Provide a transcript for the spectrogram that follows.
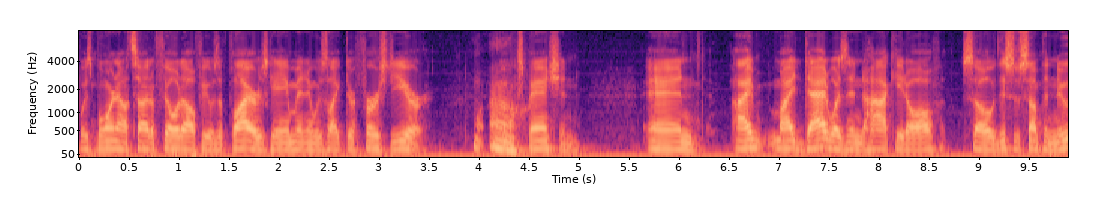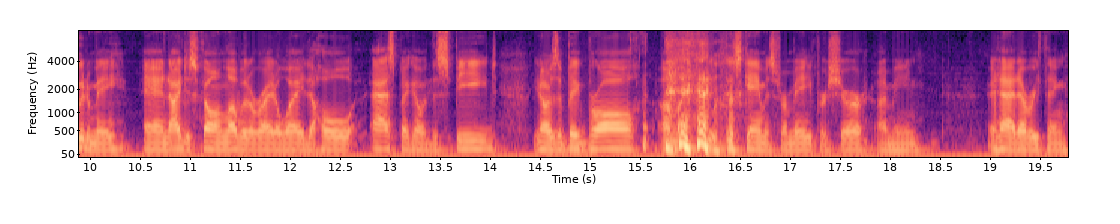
was born outside of Philadelphia. It was a Flyers game, and it was like their first year Wow. of expansion. And I, my dad wasn't into hockey at all, so this was something new to me, and I just fell in love with it right away. The whole aspect of the speed, you know, it was a big brawl. I'm like, this game is for me for sure. I mean, it had everything.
